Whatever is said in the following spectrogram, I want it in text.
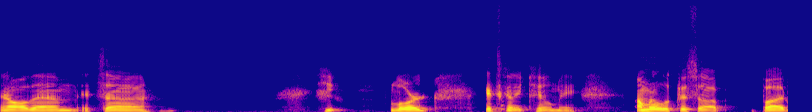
and all them. It's uh he Lord, it's gonna kill me. I'm gonna look this up, but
